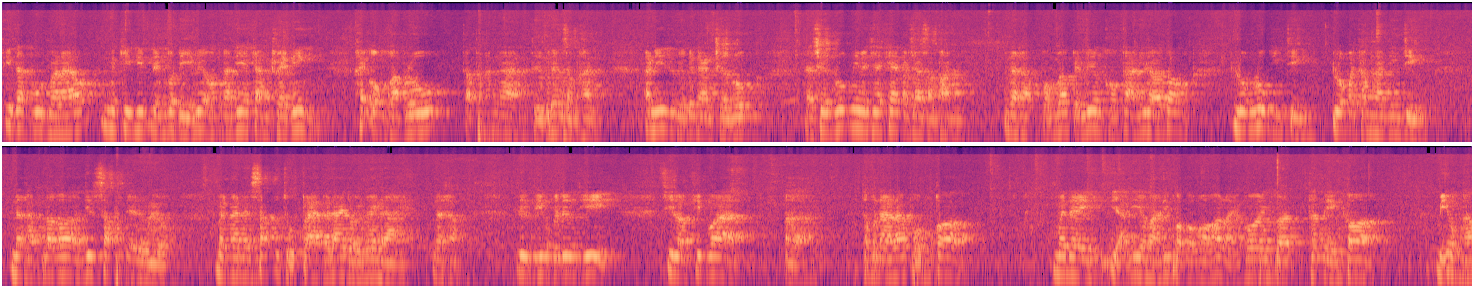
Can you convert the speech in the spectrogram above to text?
ที่ท่านพูดมาแล้วเมื่อกี้นิดนึงก็ดีเรื่องของการที่ให้การเทรนนิ่งให้องค์ความรู้กับพนักงานถือเป็นเรื่องสำคัญ อันนี้ถือเป็นการเชิงรุก แต่เชิงรุกนี่ไม่ใช่แค่ประชาสัมพันธ์นะครับ ผมว่าเป็นเรื่องของการที่เราต้องลงลูกจริง ๆ ลงไปทำงานจริง ๆนะครับ แล้วก็ยึดทรัพย์ได้เร็วๆไม่งั้นทรัพย์จะถูกแปลไปได้โดยง่ายๆนะครับ เรื่องนี้ก็เป็นเรื่องที่ที่เราคิดว่าธรรมดาแล้วผมก็ไม่ได้อยากที่จะมาที่ปปงเท่าไหร่เพราะว่าท่านเองก็มีองค์การ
